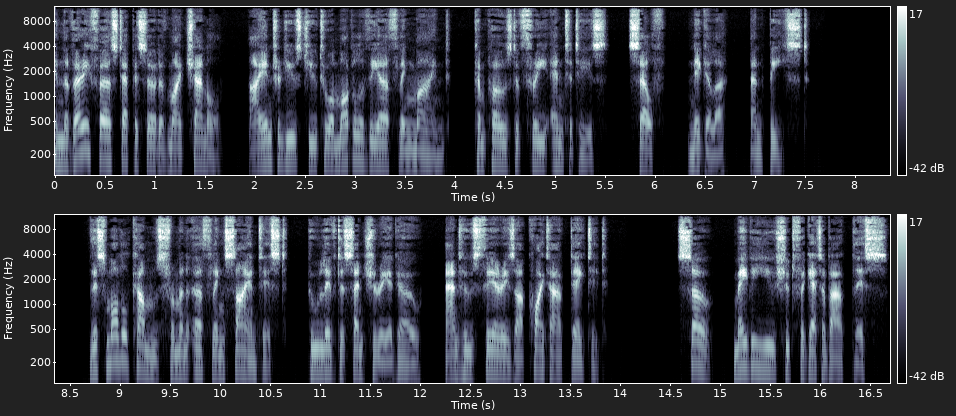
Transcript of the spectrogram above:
In the very first episode of my channel, I introduced you to a model of the Earthling mind, composed of three entities, Self, Nigala, and Beast. This model comes from an Earthling scientist, who lived a century ago, and whose theories are quite outdated. So, maybe you should forget about this.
